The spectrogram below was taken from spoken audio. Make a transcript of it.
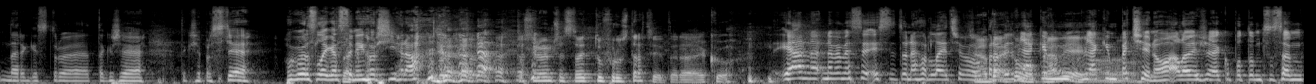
neregistruje. Takže, takže prostě Hogwarts Legacy, tak. nejhorší hra. to si nevím představit tu frustraci teda jako. Já ne, nevím, jestli, jestli to nehodlají třeba třeba opravit jako v nějakém, opravě, v nějakém no. peči, no, ale že jako potom, co jsem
